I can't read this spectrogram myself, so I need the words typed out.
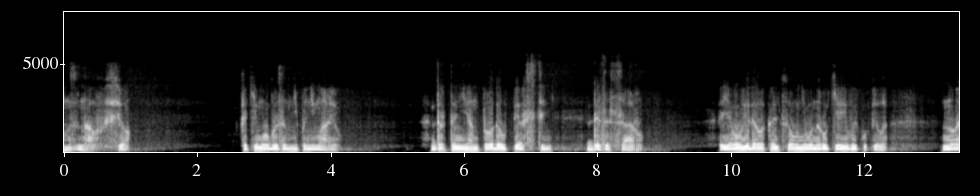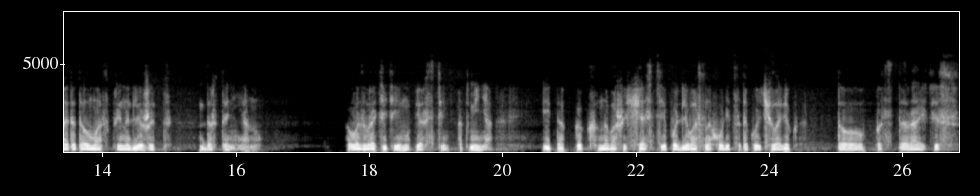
Он знал все. Каким образом, не понимаю. Д'Артаньян продал перстень Дезесару. Я увидала кольцо у него на руке и выкупила. Но этот алмаз принадлежит Д'Артаньяну. Возвратите ему перстень от меня. И так как на ваше счастье подле вас находится такой человек, то постарайтесь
